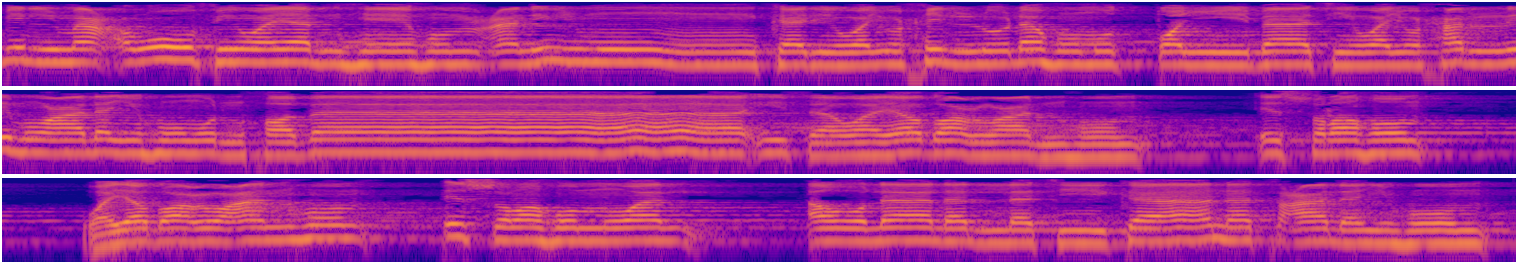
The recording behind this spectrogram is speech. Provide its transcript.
بالمعروف وينهيهم عن المنكر ويحل لهم الطيبات ويحرم عليهم الخبائث ويضع عنهم إسرهم ويضع عنهم إسرهم والأغلال التي كانت عليهم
